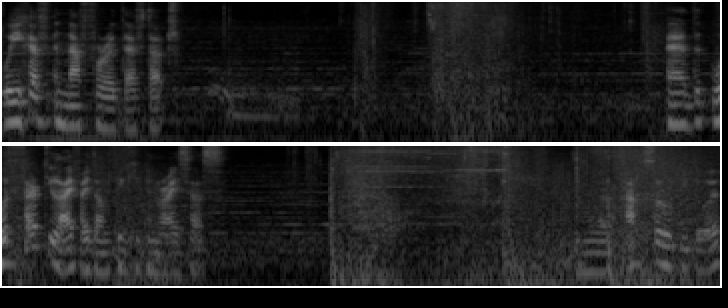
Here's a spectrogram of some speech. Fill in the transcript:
We have enough for a death touch. And with 30 life, I don't think you can raise us. He will absolutely do it.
